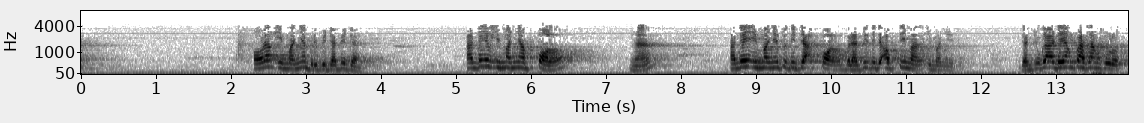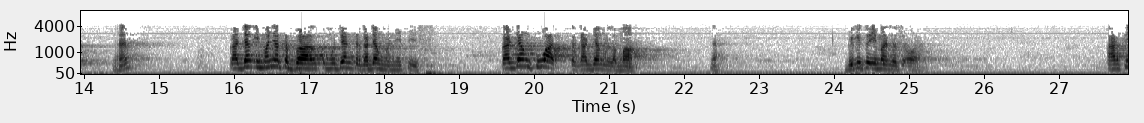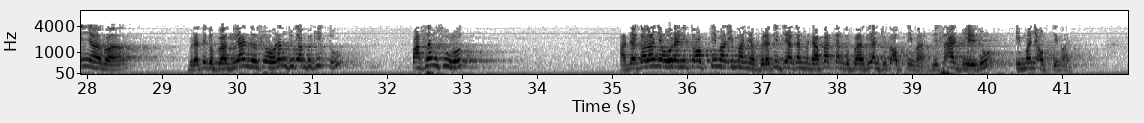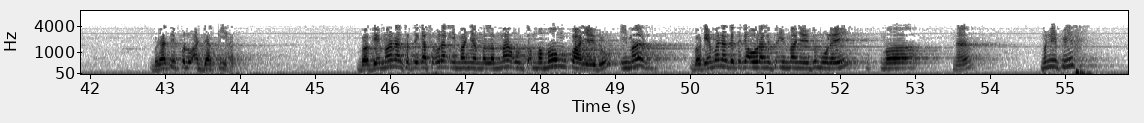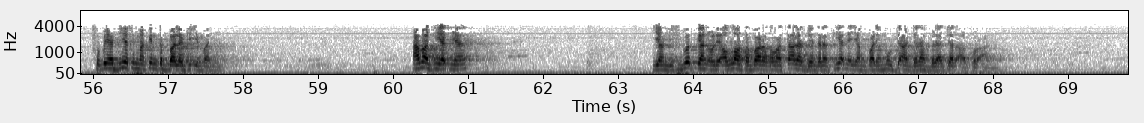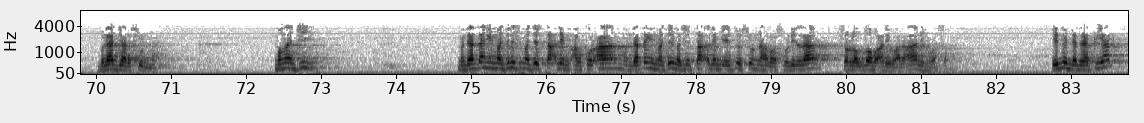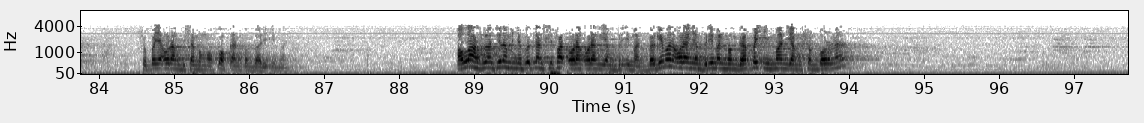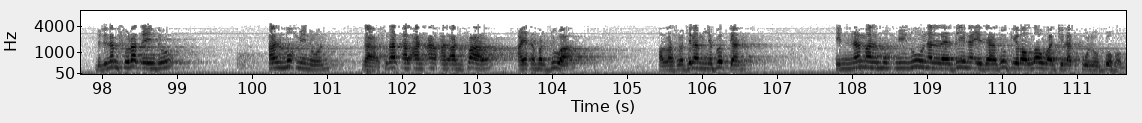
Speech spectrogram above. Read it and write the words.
orang imannya berbeda-beda. Ada yang imannya pol. Nah, ada yang imannya itu tidak pol, berarti tidak optimal imannya itu. Dan juga ada yang pasang surut. Nah, kadang imannya tebal, kemudian terkadang menipis. Kadang kuat, terkadang lemah. Nah, begitu iman seseorang. Artinya apa? Berarti kebahagiaan seseorang juga begitu. Pasang surut. Ada kalanya orang itu optimal imannya, berarti dia akan mendapatkan kebahagiaan juga optimal. Di saat dia itu imannya optimal. Berarti perlu ada kiat. Bagaimana ketika seorang imannya melemah untuk memompa yaitu iman? Bagaimana ketika orang itu imannya itu mulai me, nah, menipis supaya dia semakin tebal lagi imannya? Apa kiatnya? Yang disebutkan oleh Allah taala di antara kiatnya yang paling mudah adalah belajar Al-Qur'an. Belajar sunnah. Mengaji mendatangi majlis-majlis taklim Al-Quran, mendatangi majlis-majlis taklim yaitu sunnah Rasulullah Sallallahu Alaihi Wasallam. Itu adalah kiat supaya orang bisa mengokohkan kembali iman. Allah SWT menyebutkan sifat orang-orang yang beriman. Bagaimana orang yang beriman menggapai iman yang sempurna? Di dalam surat itu Al-Mu'minun, nah, surat Al-Anfal ayat nomor 2 Allah SWT menyebutkan Innamal mu'minuna alladzina idza dzukirallahu wajilat qulubuhum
